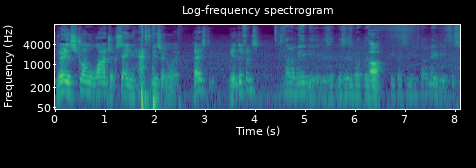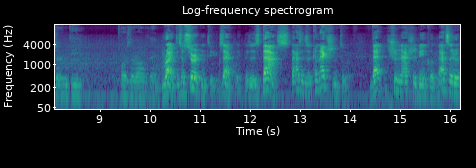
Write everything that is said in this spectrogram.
very strong logic saying it has to be a certain way. That is, you hear the difference? It's not a maybe. This is, this is what the oh. people see. It's not maybe. It's a certainty towards the wrong thing. Right, there's a certainty, exactly. There's das, das, there's a connection to it. That shouldn't actually be included. That's a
